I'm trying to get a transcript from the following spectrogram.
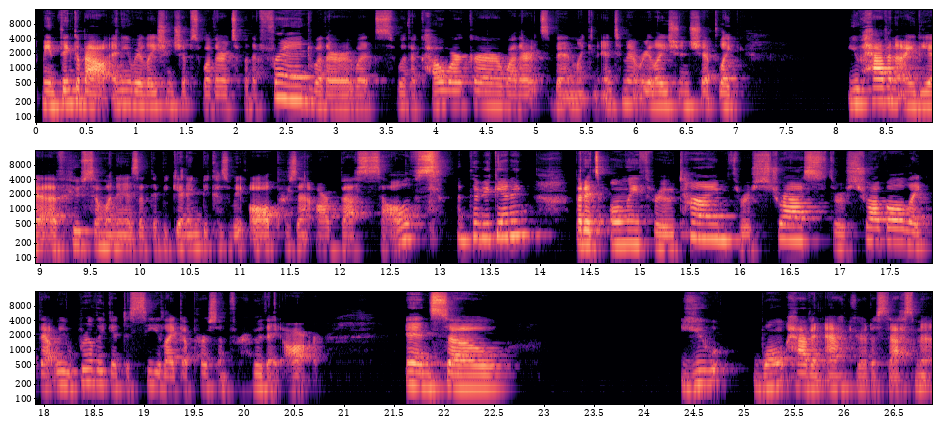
I mean, think about any relationships, whether it's with a friend, whether it's with a coworker, whether it's been like an intimate relationship, like you have an idea of who someone is at the beginning because we all present our best selves at the beginning but it's only through time through stress through struggle like that we really get to see like a person for who they are. And so you won't have an accurate assessment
